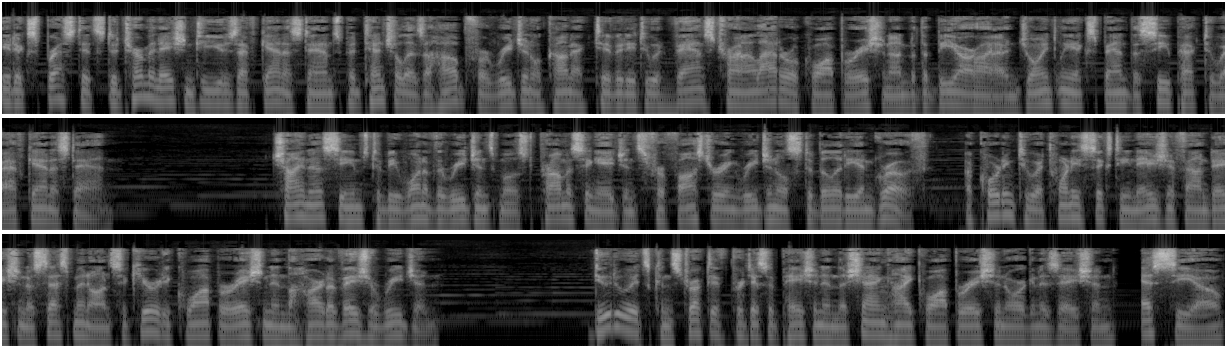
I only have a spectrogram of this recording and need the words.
It expressed its determination to use Afghanistan's potential as a hub for regional connectivity to advance trilateral cooperation under the BRI and jointly expand the CPEC to Afghanistan. China seems to be one of the region's most promising agents for fostering regional stability and growth, according to a 2016 Asia Foundation assessment on security cooperation in the Heart of Asia region. Due to its constructive participation in the Shanghai Cooperation Organization SCO,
